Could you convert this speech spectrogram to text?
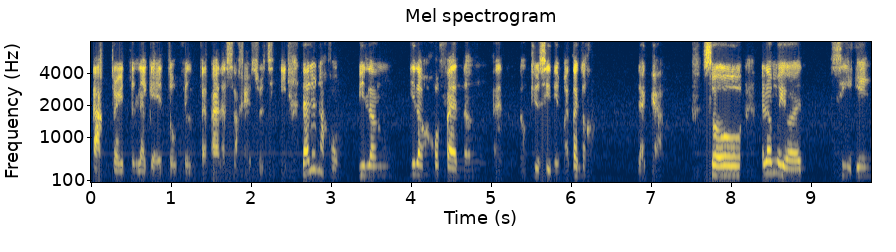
factor talaga itong film pa- para sa Quezon City. Lalo na ako, bilang, bilang ako fan ng, ano, ng Q Cinema, taga talaga. So, alam mo yun, seeing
